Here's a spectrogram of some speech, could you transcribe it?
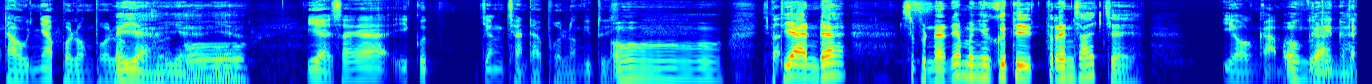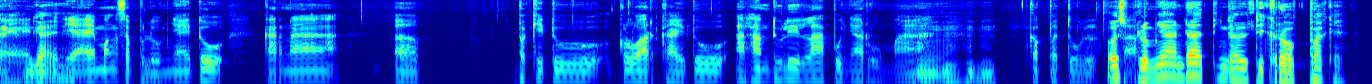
daunnya bolong-bolong. Iya, gitu. iya, oh, iya. iya, saya ikut yang janda bolong gitu sih. oh jadi anda sebenarnya mengikuti tren saja ya Ya enggak Oh, mengikuti enggak, enggak, tren. enggak ya. ya emang sebelumnya itu karena eh, begitu keluarga itu alhamdulillah punya rumah. Mm, mm, mm. Kebetul oh eh, sebelumnya anda tinggal di gerobak ya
